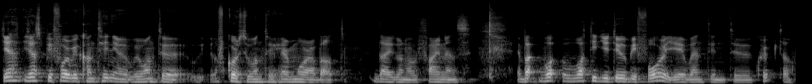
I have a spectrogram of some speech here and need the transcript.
Just just before we continue, we want to, of course, we want to hear more about Diagonal Finance. But what what did you do before you went into crypto?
